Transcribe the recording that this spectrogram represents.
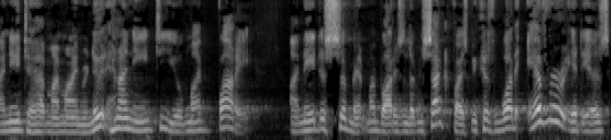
I need to have my mind renewed. And I need to yield my body. I need to submit my body as a living sacrifice because whatever it is,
